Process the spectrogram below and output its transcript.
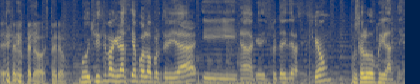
Espero, espero, espero. Muchísimas gracias por la oportunidad y nada, que disfrutéis de la sesión. Un saludo muy grande.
